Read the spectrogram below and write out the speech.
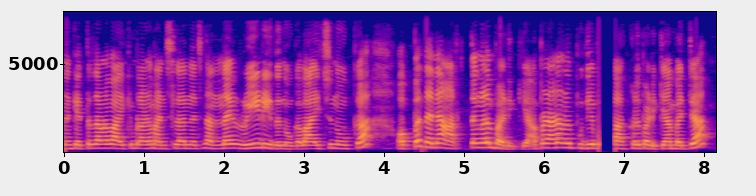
നിങ്ങൾക്ക് എത്ര തവണ വായിക്കുമ്പോഴാണ് മനസ്സിലാവുന്നത് വെച്ചാൽ നന്നായി റീഡ് ചെയ്ത് നോക്കുക. വായിച്ചു നോക്കുക. ഒപ്പം തന്നെ അർത്ഥങ്ങളും പഠിക്കുക. അപ്പോഴാണ് നമ്മൾ പുതിയ വാക്കുകൾ പഠിക്കാൻ പറ്റുക.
